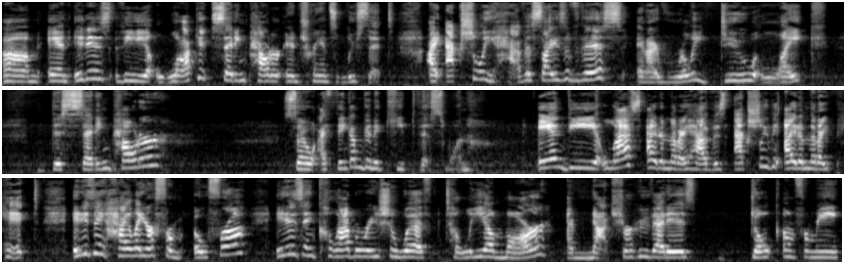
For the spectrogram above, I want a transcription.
Um, and it is the Lock-It Setting Powder and Translucent. I actually have a size of this, and I really do like this setting powder. So I think I'm to keep this one. And the last item that I have is actually the item that I picked. It is a highlighter from Ofra. It is in collaboration with Talia Mar. I'm not sure who that is. Don't come for me.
